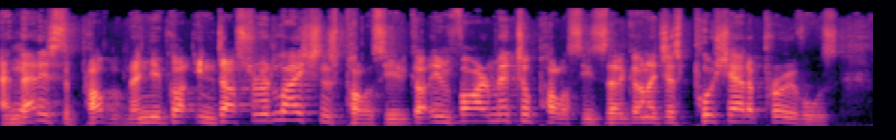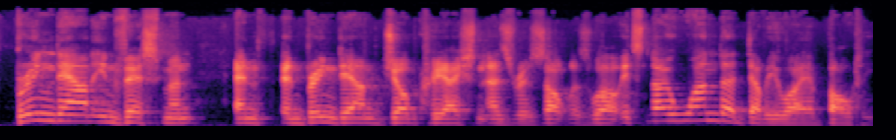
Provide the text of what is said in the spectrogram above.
And yeah. that is the problem. And you've got industrial relations policy, you've got environmental policies that are going to just push out approvals, bring down investment, and, and bring down job creation as a result as well. It's no wonder WA are bolting.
